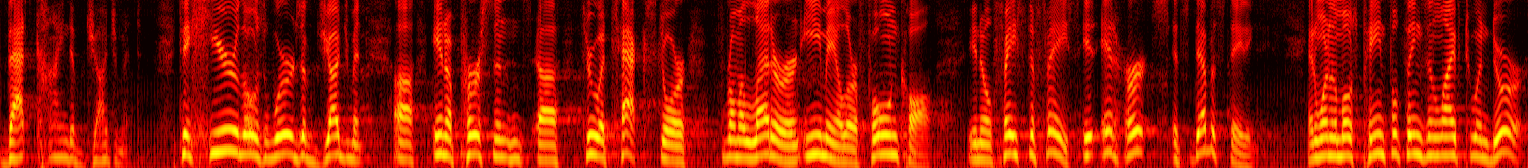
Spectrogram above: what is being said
that kind of judgment. To hear those words of judgment uh, in a person uh, through a text or from a letter or an email or a phone call, you know, face to face, it, it hurts. It's devastating. And one of the most painful things in life to endure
